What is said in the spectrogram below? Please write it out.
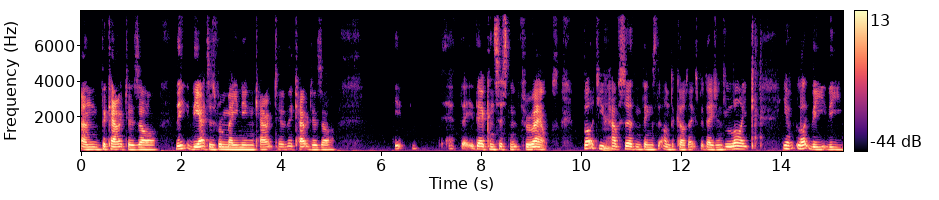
and the characters are the the actors remain in character. The characters are they, they're consistent throughout. But you hmm. have certain things that undercut expectations, like you know, like the the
